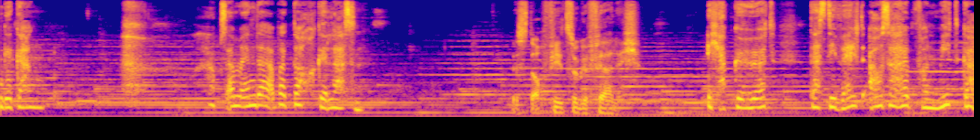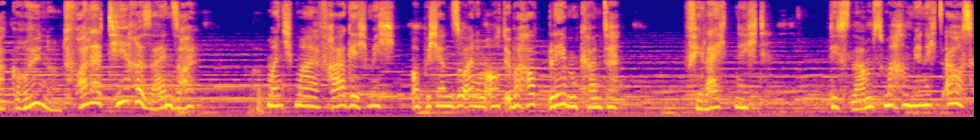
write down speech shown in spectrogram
Draußen gegangen. Hab's am Ende aber doch gelassen. Ist auch viel zu gefährlich. Ich habe gehört, dass die Welt außerhalb von Midgar grün und voller Tiere sein soll. Manchmal frage ich mich, ob ich an so einem Ort überhaupt leben könnte. Vielleicht nicht. Die Slums machen mir nichts aus.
